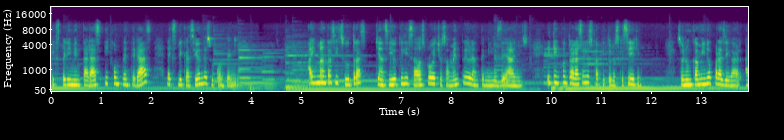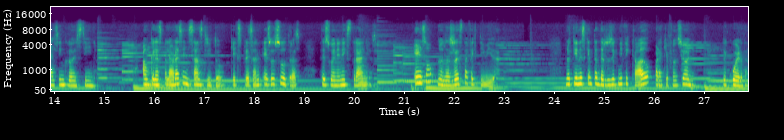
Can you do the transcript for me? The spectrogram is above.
experimentarás y comprenderás la explicación de su contenido. Hay mantras y sutras que han sido utilizados provechosamente durante miles de años y que encontrarás en los capítulos que siguen. Son un camino para llegar al sincrodestino. Aunque las palabras en sánscrito que expresan esos sutras te suenen extrañas, eso no les resta efectividad. No tienes que entender su significado para que funcione. Recuerda,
